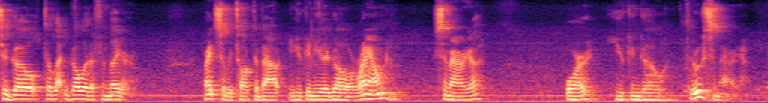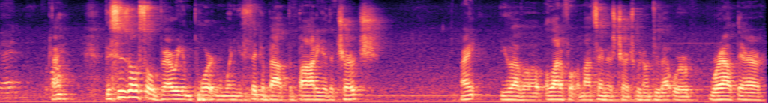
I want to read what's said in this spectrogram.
to go, to let go of the familiar. Right? So, we talked about you can either go around Samaria or you can go through Samaria. Amen. Okay? This is also very important when you think about the body of the church, right? You have a, a lot of folk, I'm not saying this church, we don't do that. We're, we're out there,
